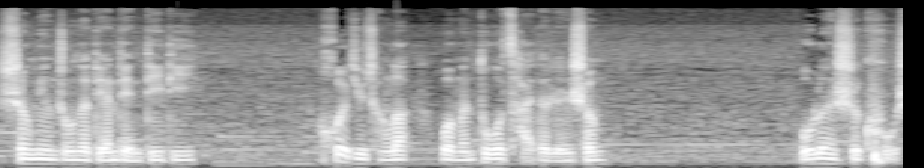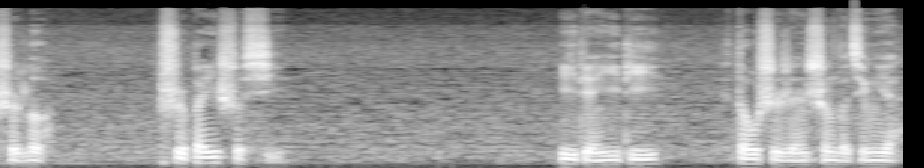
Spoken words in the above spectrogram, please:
生命中的点点滴滴，汇聚成了我们多彩的人生。无论是苦是乐，是悲是喜，一点一滴，都是人生的经验。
